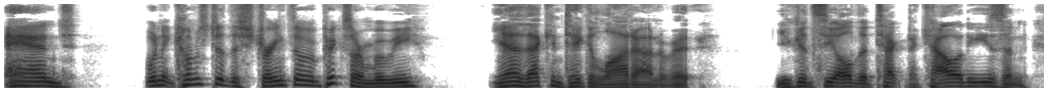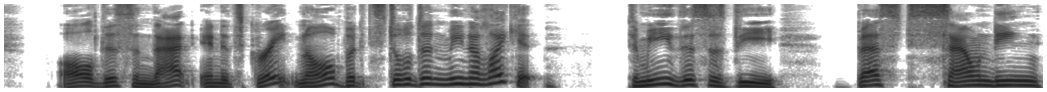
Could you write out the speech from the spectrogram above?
And when it comes to the strength of a Pixar movie, yeah, that can take a lot out of it. You can see all the technicalities and all this and that, and it's great and all, but it still doesn't mean I like it. To me, this is the best sounding,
